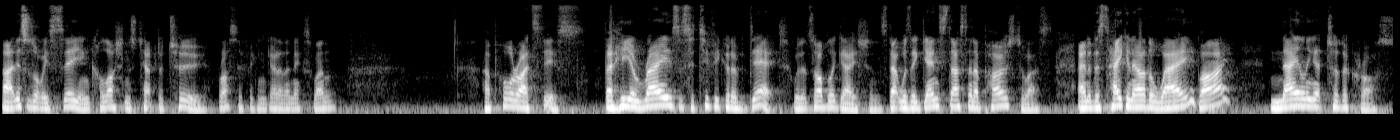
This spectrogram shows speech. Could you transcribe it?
uh, this is what we see in Colossians chapter 2. Ross, if we can go to the next one. Uh, Paul writes this that he erased the certificate of debt with its obligations that was against us and opposed to us, and it is taken out of the way by nailing it to the cross.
